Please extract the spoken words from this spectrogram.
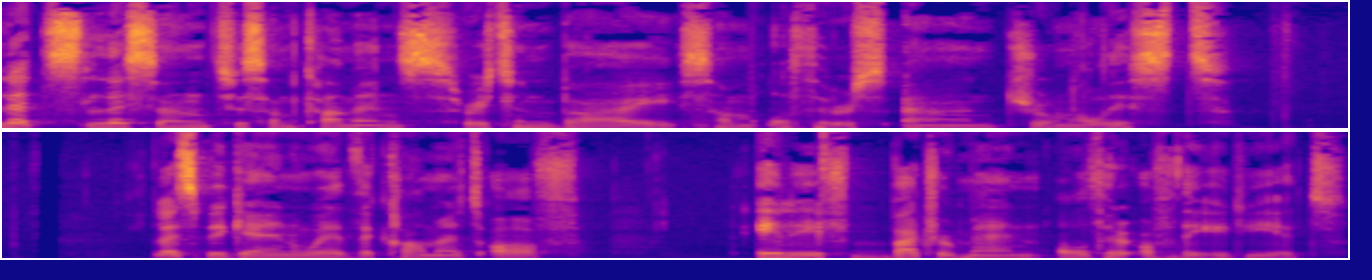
Let's listen to some comments written by some authors and journalists. Let's begin with the comment of Elif Batuman, author of The Idiot.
